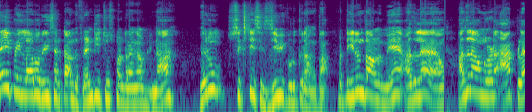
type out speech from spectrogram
ஏன் இப்போ எல்லாரும் ரீசெண்டாக அந்த ஃப்ரெண்டி சூஸ் பண்ணுறாங்க அப்படின்னா வெறும் சிக்ஸ்டி சிக்ஸ் ஜிபி கொடுக்குறாங்க தான். பட் இருந்தாலுமே அதில் அதில் அவங்களோட ஆப்பில்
